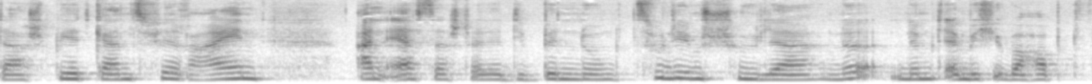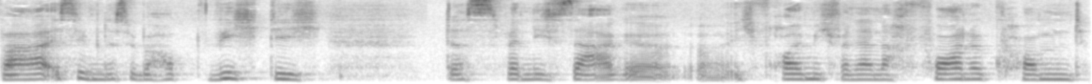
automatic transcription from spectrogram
Da spielt ganz viel rein. An erster Stelle die Bindung zu dem Schüler. Ne? Nimmt er mich überhaupt wahr? Ist ihm das überhaupt wichtig? dass wenn ich sage, äh, ich freue mich, wenn er nach vorne kommt,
